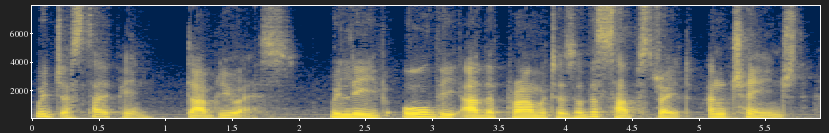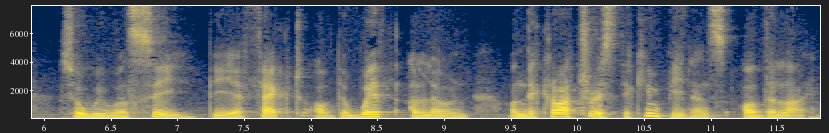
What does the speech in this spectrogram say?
we just type in WS. We leave all the other parameters of the substrate unchanged, so we will see the effect of the width alone on the characteristic impedance of the line.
